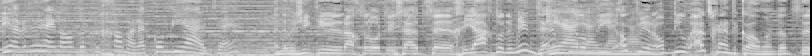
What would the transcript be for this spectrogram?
Die hebben een heel ander programma. Dat komt niet uit, hè? En de muziek die u erachter hoort is uit eh, Gejaagd door de Wind. Hè? Een film die ja, ook weer opnieuw uit schijnt te komen. Dat, eh,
